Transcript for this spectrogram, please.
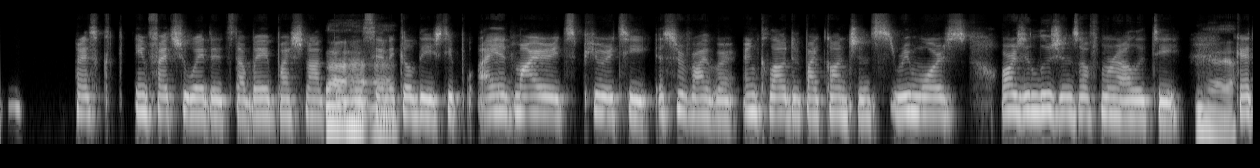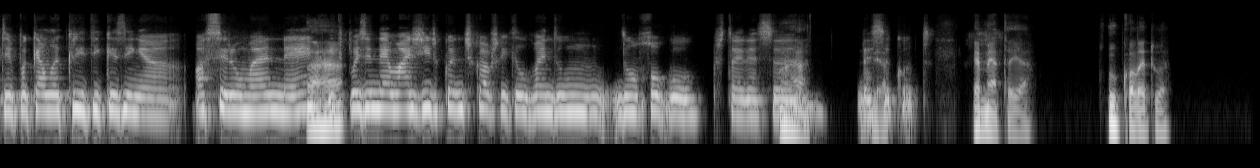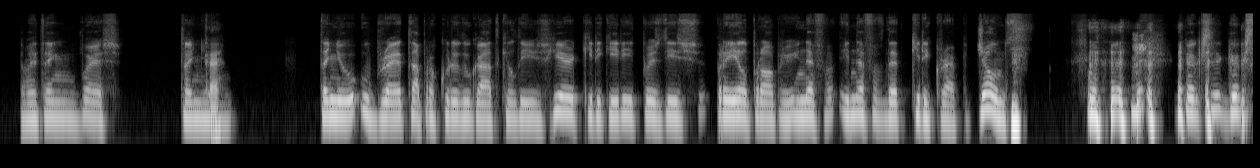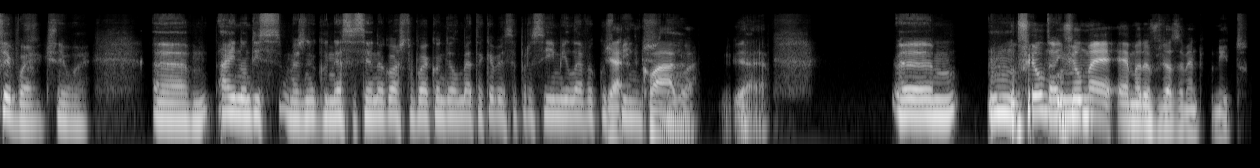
parece que infatuated, está bem apaixonado pela Aham, cena aham. que ele diz, tipo, I admire its purity, a survivor, unclouded by conscience, remorse, or delusions of morality. Yeah, Que é tipo aquela criticazinha ao ser humano, né? E depois ainda é mais giro quando descobres que aquilo vem de um, de um robô. Gostei dessa, dessa Yeah. quote. É meta, yeah. O qual é a tua? Também tenho, tenho, Ok. Tenho o Brett à procura do gato que ele diz Here, kitty kitty, e depois diz para ele próprio Enough, enough of that kitty crap. Jones! que eu gostei, que eu gostei bué, gostei bué. Um, ai, não disse, mas nessa cena gosto bué quando ele mete a cabeça para cima e leva com os Yeah, pingos. com a da- água. Yeah. Um, O filme, o tenho- filme é, é maravilhosamente bonito.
